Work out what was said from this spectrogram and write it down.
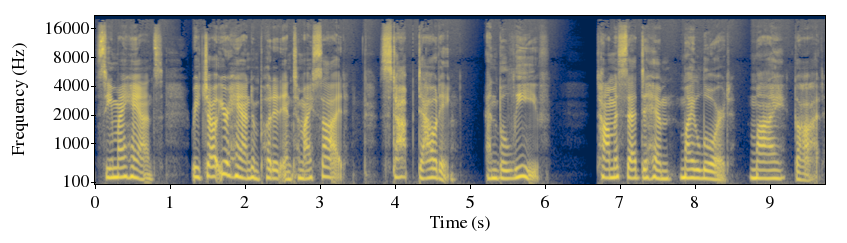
see my hands, reach out your hand and put it into my side. Stop doubting and believe. Thomas said to him, My Lord my God.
